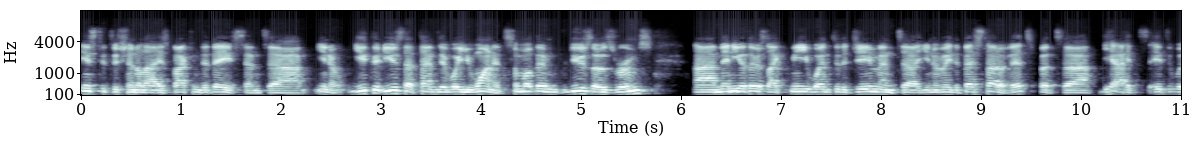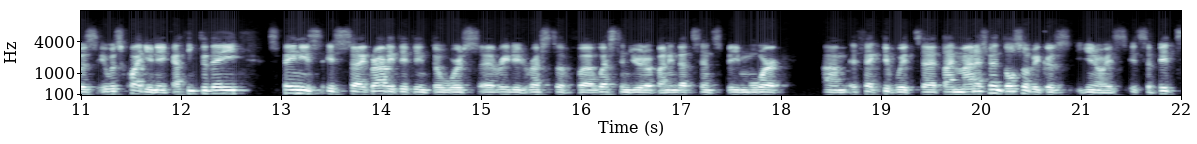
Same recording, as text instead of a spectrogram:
institutionalized back in the days, and uh, you know you could use that time the way you wanted. Some of them use those rooms. Uh, many others, like me, went to the gym and uh, you know made the best out of it. But uh, yeah, it, it was it was quite unique. I think today Spain is, is uh, gravitating towards uh, really the rest of Western Europe, and in that sense, be more um, effective with time management. Also because you know it's it's a bit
